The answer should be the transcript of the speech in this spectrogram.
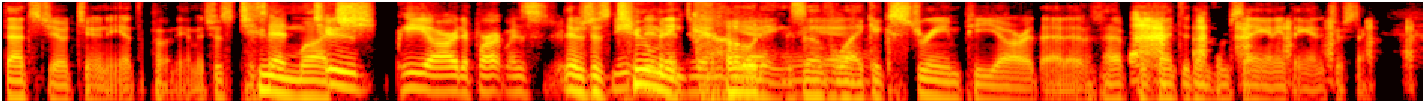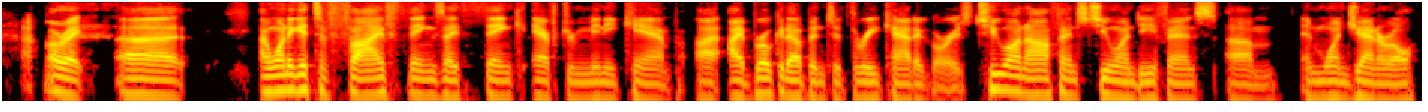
that's Joe Toney at the podium. It's just too much Two PR departments. there's just too many him. Yeah, coatings of yeah. like extreme PR that have, have prevented him from saying anything interesting. All right. Uh, I want to get to five things I think after mini camp. I, I broke it up into three categories two on offense, two on defense, um, and one general.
